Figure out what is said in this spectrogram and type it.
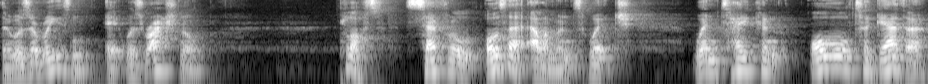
There was a reason, it was rational. Plus, several other elements which, when taken all together,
